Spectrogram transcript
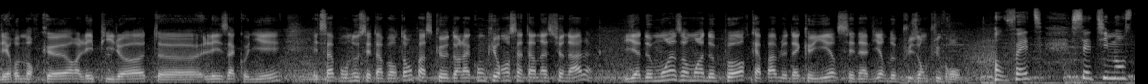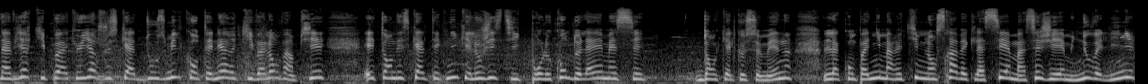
les remorqueurs, les pilotes, euh, les aconniers. Et ça, pour nous, c'est important parce que dans la concurrence internationale, il y a de moins en moins de ports capables d'accueillir ces navires de plus en plus gros. En fait, cet immense navire qui peut accueillir jusqu'à 12 000 containers équivalent 20 pieds est en escale technique et logistique pour le compte de la MSC. Dans quelques semaines, la compagnie maritime lancera avec la CMA CGM une nouvelle ligne,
